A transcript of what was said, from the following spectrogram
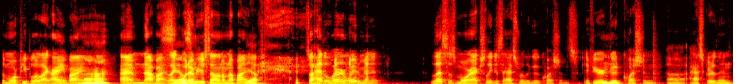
the more people are like, I ain't buying. Uh huh. I am not buying. Like Salesy. whatever you're selling, I'm not buying. Yep. So I had to learn. Wait a minute. less is more. Actually, just ask really good questions. If you're a good question uh, asker, then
